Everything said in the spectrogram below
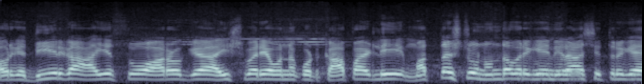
ಅವರಿಗೆ ದೀರ್ಘ ಆಯಸ್ಸು, ಆರೋಗ್ಯ, ಐಶ್ವರ್ಯವನ್ನು ಕೊಟ್ಟು ಕಾಪಾಡಲಿ. ಮತ್ತಷ್ಟು ನೊಂದವರಿಗೆ, ನಿರಾಶ್ರಿತರಿಗೆ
